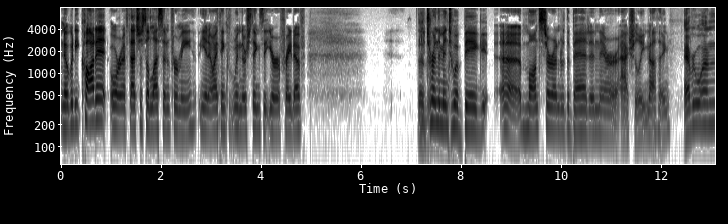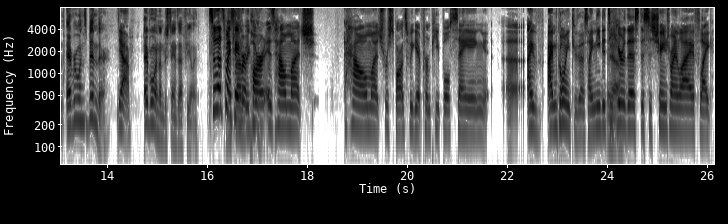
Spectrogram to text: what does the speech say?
nobody caught it or if that's just a lesson for me. You know, I think when there's things that you're afraid of, The- you turn them into a big uh, monster under the bed, and they're actually nothing. Everyone, everyone's been there. Yeah. Everyone understands that feeling. So that's my It's not a favorite big deal. part is how much how much response we get from people saying uh, I've I'm going through this. I needed to Yeah. hear this. This has changed my life. Like,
